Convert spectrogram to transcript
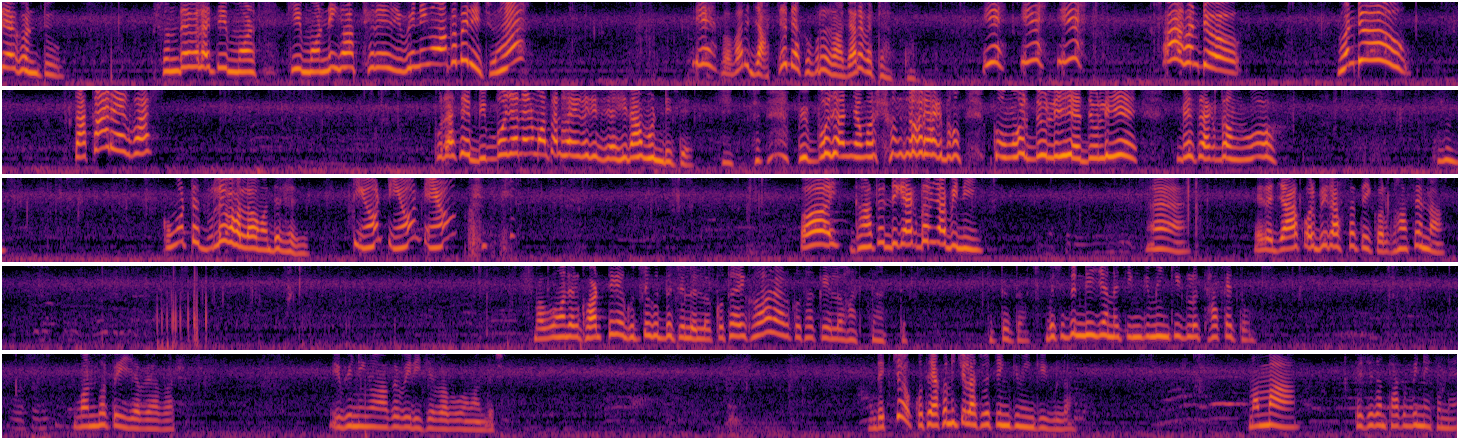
রে ঘন্টু? সন্ধ্যাবেলায় তুই কি মর্নিং ওয়াক ছেড়ে ইভিনিং ওয়াকে বেরিয়েছো হ্যাঁ? এ বাবার, যাচ্ছে দেখো পুরো রাজার বেটা একদম। এ এ এ। আ, ঘন্টু। ঘন্টু, তাকা রে একবার। পুরা সেই বিব্বজানের মতন হয়ে গেছিস হীরামন্ডিতে বিব্বজান যেমন সুন্দর একদম, কোমর দুলিয়ে দুলিয়ে, বেশ একদম, ও। কোমরটা দুলে ভালো আমাদের হেরি টিও টিও টিও ওই ঘাসের দিকে একদম যাবি নি? হ্যাঁ এটা যা করবি রাস্তাতেই কর, ঘাসে না। বাবু আমাদের ঘর থেকে ঘুরতে ঘুরতে চলে এলো। কোথায় ঘর আর কোথাকে এলো হাঁটতে হাঁটতে? হাঁটতে তো, বেশি দূর নিয়ে জানো চিংকি মিঙ্কিগুলো থাকে তো। গন্ধ পেয়ে যাবে আবার। ইভিনিং ওয়াকে বেরিয়েছে বাবু আমাদের। দেখছ? কোথায় এখনই চলে আসবে চিংকি মিঙ্কিগুলো মাম্মা বেশিক্ষণ থাকবি না এখানে?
